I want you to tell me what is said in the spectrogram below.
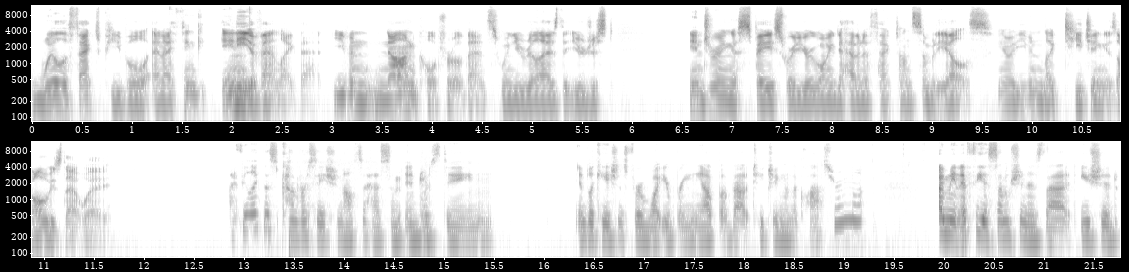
will affect people. And I think any event like that, even non cultural events, when you realize that you're just entering a space where you're going to have an effect on somebody else, you know, even like teaching is always that way. I feel like this conversation also has some interesting implications for what you're bringing up about teaching in the classroom. I mean, if the assumption is that you should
